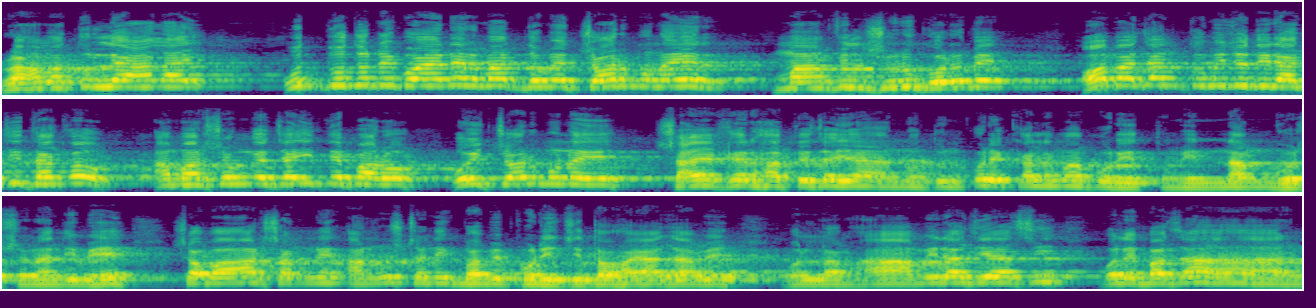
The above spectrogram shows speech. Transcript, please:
রহমাতুল্লাহ আলাই উদ্বোধনী বয়ানের মাধ্যমে চরমনাইয়ের মাহফিল শুরু করবে। অবাজান, তুমি যদি রাজি থাকো, আমার সঙ্গে যাইতে পারো। ওই চরমনায়ে শায়েখের হাতে যাইয়া নতুন করে কালেমা পড়ে তুমি নাম ঘোষণা দিবে। সবার সামনে আনুষ্ঠানিকভাবে পরিচিত হয়ে যাবে। বললাম হ্যাঁ আমি রাজি আছি। বলে, বাজান,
